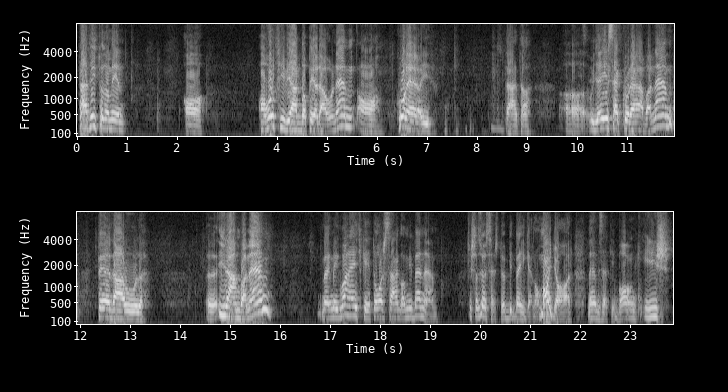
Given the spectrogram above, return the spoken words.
tehát mit tudom én a, a hogy hívják például nem? A koreai tehát a, a ugye Észak-Koreában nem például Iránban nem meg még van egy-két ország amiben nem. És az összes többiben igen, a Magyar Nemzeti Bank is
